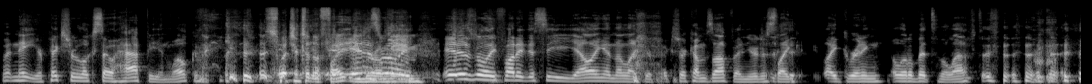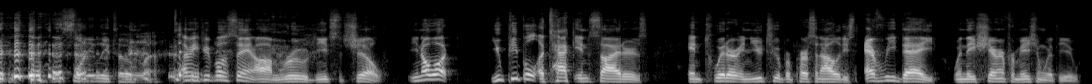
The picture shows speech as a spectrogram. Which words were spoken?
But Nate, your picture looks so happy and welcoming. Switch it to the fight it, it is really game. it is really funny to see you yelling and then like your picture comes up and you're just like like grinning a little bit to the left. slightly to the left. I mean, people are saying, "Oh, I'm rude. Needs to chill." You know what? You people attack insiders and Twitter and YouTuber personalities every day when they share information with you,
